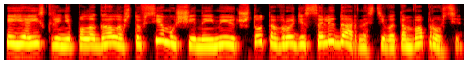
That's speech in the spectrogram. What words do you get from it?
и я искренне полагала, что все мужчины имеют что-то вроде солидарности в этом вопросе.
